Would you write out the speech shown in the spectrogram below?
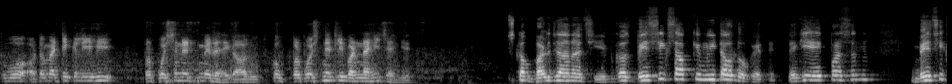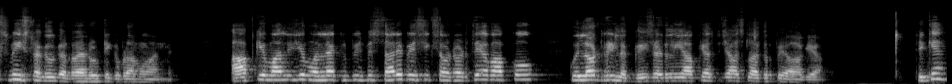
तो वो ऑटोमेटिकली ही प्रोपोर्शनेट में रहेगा और उसको प्रोपोर्शनेटली बढ़ना ही चाहिए। उसका बढ़ जाना चाहिए बिकॉज़ बेसिक्स आपके मीट आउट हो गए थे। देखिए एक पर्सन बेसिक्स में स्ट्रगल कर रहा है रोटी कपड़ा मंगान में। आपके मान लीजिए वन लाख रुपीज़ में सारे बेसिक्स ऑर्डर थे, अब आपको कोई लॉटरी लग गई सडनली आपके पास पचास लाख रुपए आ गया। ठीक है?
